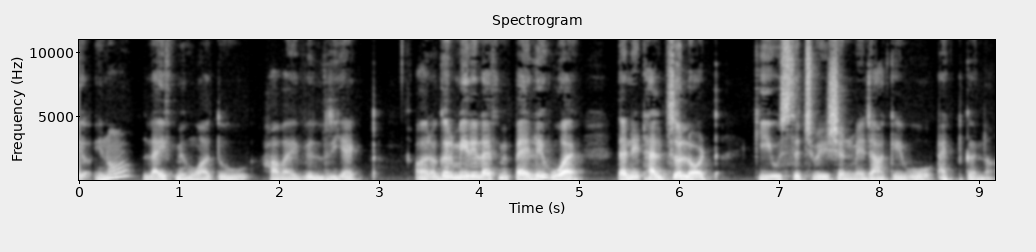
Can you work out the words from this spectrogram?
यू नो लाइफ में हुआ तो हाउ आई विल रिएक्ट और अगर मेरे लाइफ में पहले हुआ है then it helps a lot कि उस सिचुएशन में जाके वो एक्ट करना।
